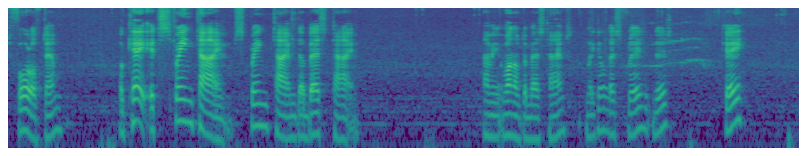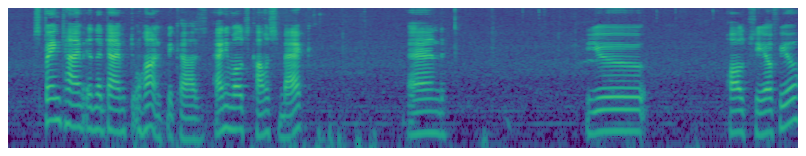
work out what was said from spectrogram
four of them. Okay, it's springtime. Springtime, the best time. I mean, one of the best times. Like, oh, let's play this. Okay. Springtime is the time to hunt because animals comes back and you all three of you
